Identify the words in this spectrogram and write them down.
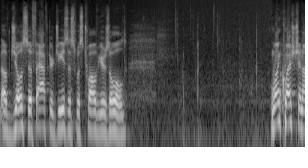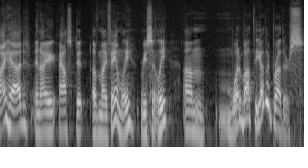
of Joseph after Jesus was 12 years old. One question I had, and I asked it of my family recently um, what about the other brothers?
